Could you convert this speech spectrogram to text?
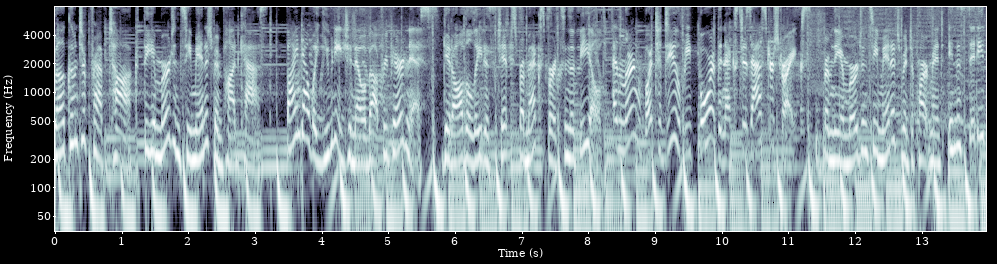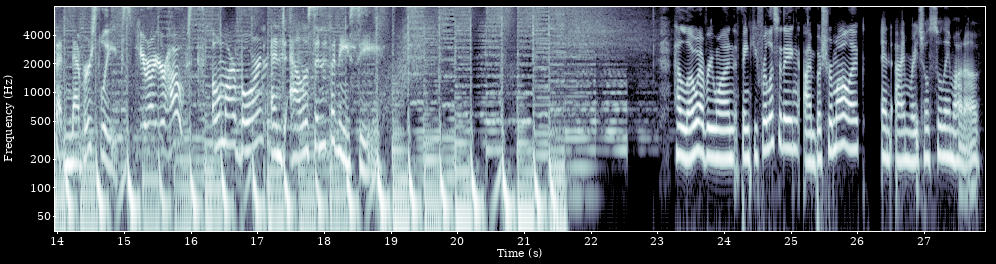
Welcome to Prep Talk, the emergency management podcast. Find out what you need to know about preparedness, get all the latest tips from experts in the field, and learn what to do before the next disaster strikes. From the Emergency Management Department in the city that never sleeps, here are your hosts, Omar Bourne and Allison Pennisi. Hello, everyone. Thank you for listening. I'm Bushra Malik. And I'm Rachel Suleimanov.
